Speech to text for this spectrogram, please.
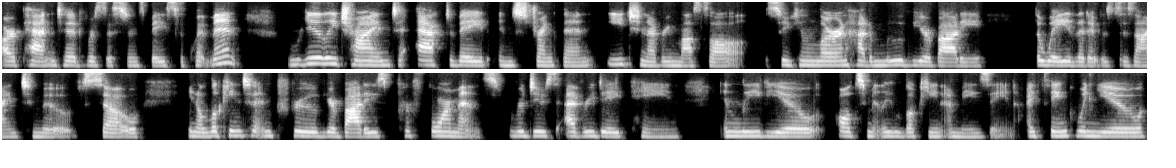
our patented resistance based equipment, really trying to activate and strengthen each and every muscle so you can learn how to move your body the way that it was designed to move. So, you know, looking to improve your body's performance, reduce everyday pain, and leave you ultimately looking amazing. I think when you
